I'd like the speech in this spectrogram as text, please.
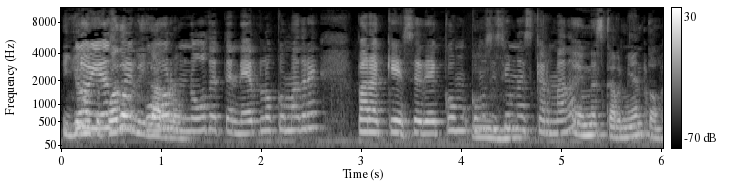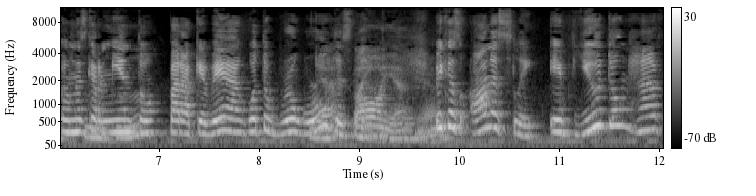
Y yo no, no, y te es puedo mejor obligarlo. no detenerlo, comadre, para que se dé como, ¿cómo se dice? Una escarnada. Un escarmiento. un escarmiento para que vean what the real world Yeah. is like. Oh, yeah. Yeah. Because honestly, if you don't have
